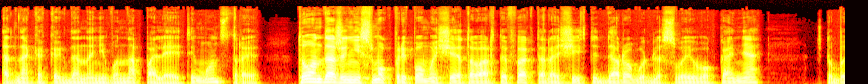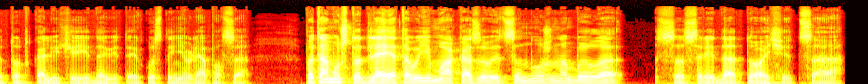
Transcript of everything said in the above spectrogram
Однако, когда на него напали эти монстры, то он даже не смог при помощи этого артефакта расчистить дорогу для своего коня, чтобы тот в колючие ядовитые кусты не вляпался. Потому что для этого ему, оказывается, нужно было сосредоточиться.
